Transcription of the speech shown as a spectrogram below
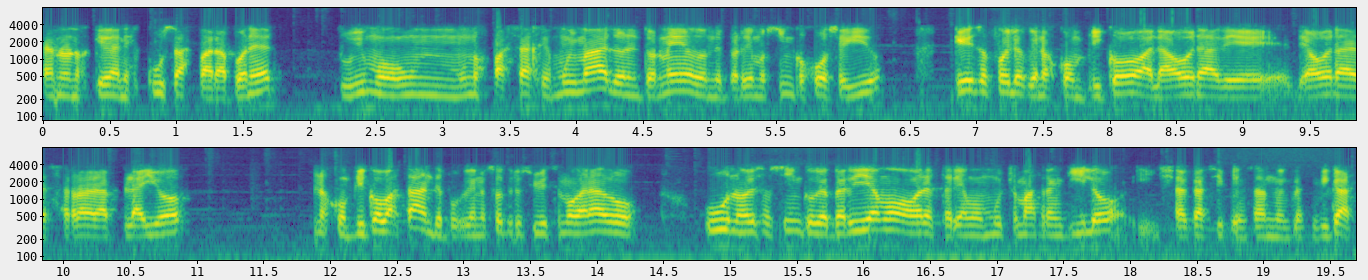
ya no nos quedan excusas para poner tuvimos unos pasajes muy malos en el torneo donde perdimos cinco juegos seguidos, que eso fue lo que nos complicó a la hora de, de ahora de cerrar la playoff. Nos complicó bastante porque nosotros si hubiésemos ganado uno de esos cinco que perdíamos, ahora estaríamos mucho más tranquilos y ya casi pensando en clasificar.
